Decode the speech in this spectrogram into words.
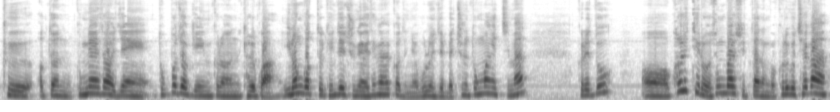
그 어떤 국내에서 이제 독보적인 그런 결과 이런 것들 굉장히 중요하게 생각했거든요. 물론 이제 매출은 똥망했지만 그래도 어 퀄리티로 승부할 수 있다는 거. 그리고 제가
